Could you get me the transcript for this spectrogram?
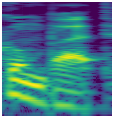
गुंबद।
